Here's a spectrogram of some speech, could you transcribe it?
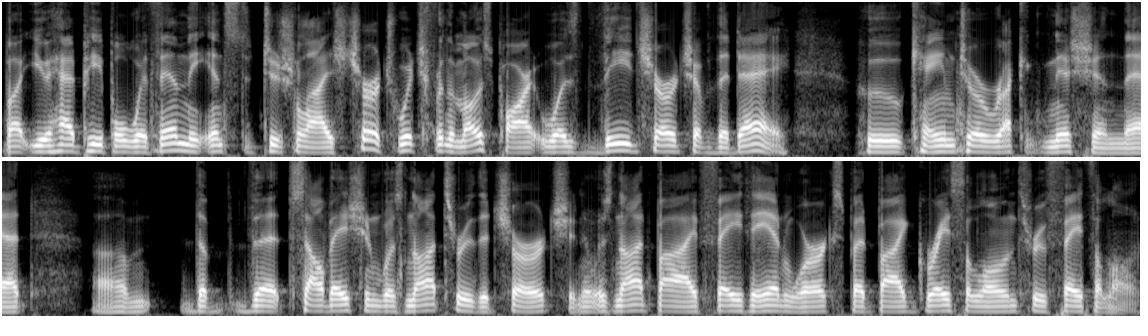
But you had people within the institutionalized church, which for the most part was the church of the day who came to a recognition that um, the that salvation was not through the church and it was not by faith and works, but by grace alone through faith alone.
